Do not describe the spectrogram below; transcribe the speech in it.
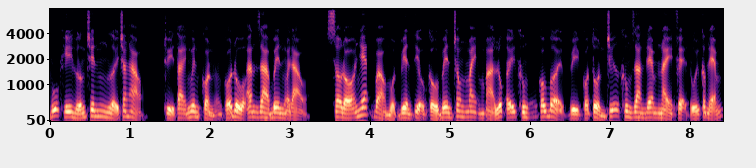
vũ khí hướng trên người trang hảo, thủy tài nguyên còn có đồ ăn ra bên ngoài đảo, sau đó nhét vào một viên tiểu cầu bên trong may mà lúc ấy không có bởi vì có tồn chữ không gian đem này vệ túi cấp ném.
